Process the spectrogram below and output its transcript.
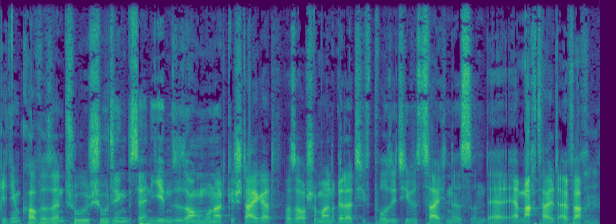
richtig im Kopf, sein True Shooting bisher in jedem Saisonmonat gesteigert, was auch schon mal ein relativ positives Zeichen ist. Und er, er macht halt einfach, mhm.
